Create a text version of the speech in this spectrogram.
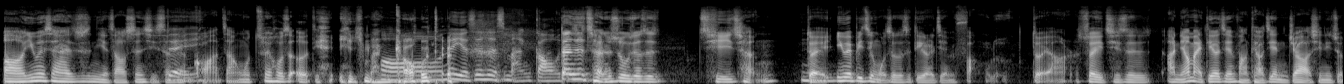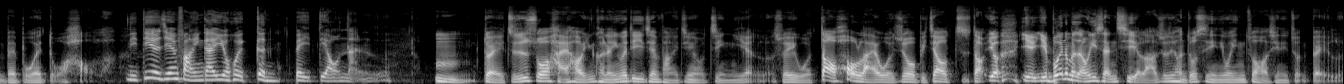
哦、呃，因为现在就是你也知道，升息升的很夸张，我最后是二点一，蛮高的，哦，那也真的是蛮高的。但是成数就是七成，对，嗯、因为毕竟我这个是第二间房了，对啊，所以其实啊，你要买第二间房，条件你就要有心理准备，不会多好了。你第二间房应该又会更被刁难了。嗯，对，只是说还好，因为可能因为第一间房已经有经验了，所以我到后来我就比较知道，又也也不会那么容易生气了啦。就是很多事情我已经做好心理准备了，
